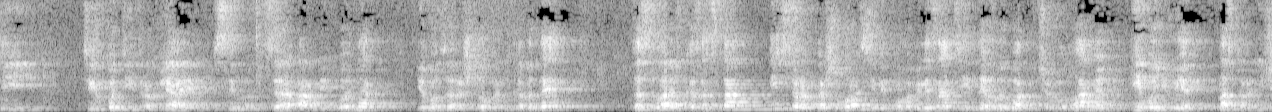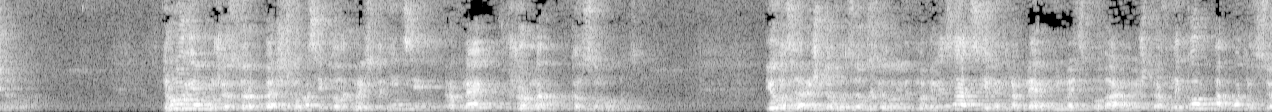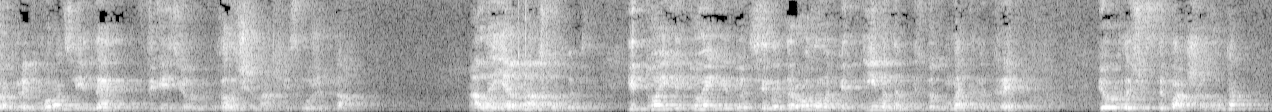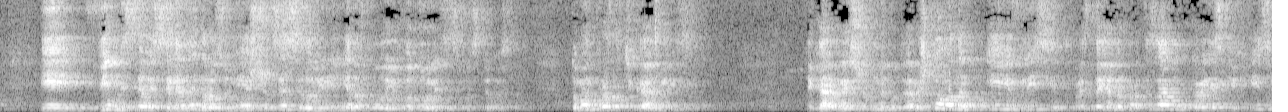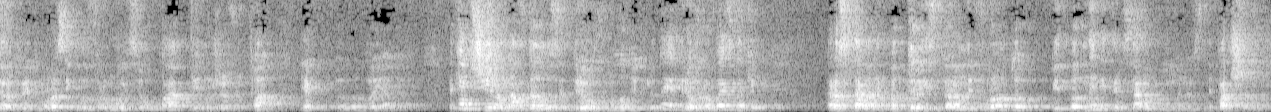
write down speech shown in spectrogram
цих подій трапляє син офіцера армії УНР, його заарештовує НКВД, засилають в Казахстан, і в 41-му році він по мобілізації йде воювати в Червону армію і воює на стороні Червоної. Другим, уже в 41-му році, коли прийшли німці, трапляють в жорна комсомолець. Його заарештовують за ухилення від мобілізації, він трапляє в німецьку армію штрафником, а потім в 43-му році йде в дивізію Галичина і служить там. Але є одна особливість. І той, і той ідуть цими дорогами під іменем і з документами Крепів. Його кличуть Степан Шагута, і він, місцевий селянин, розуміє, що це силові лінії навколо його долі спустилися. Тому він просто тікає в ліс. Тікає в ліс, щоб не бути арештованим, і в лісі пристає до партизанів українських, і в 43-му році, коли формується УПА, він вже в УПА, як е, вояк. Таким чином, нам вдалося трьох молодих людей, трьох ровесників, розставити по три сторони фронту під одним і тим самим іменем Степан Шагута.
